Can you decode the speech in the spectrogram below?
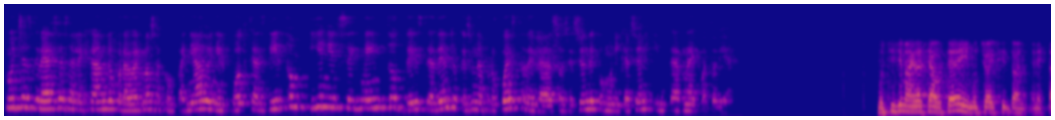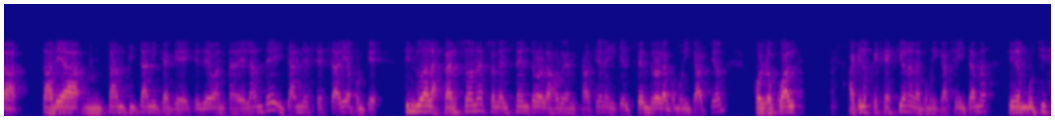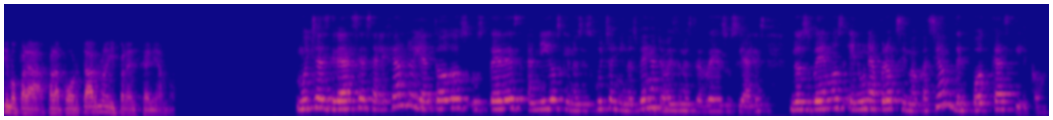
Muchas gracias Alejandro por habernos acompañado en el podcast DIRCOM y en el segmento Desde Adentro, que es una propuesta de la Asociación de Comunicación Interna Ecuatoriana. Muchísimas gracias a ustedes y mucho éxito en, esta tarea mm, tan titánica que, que, llevan adelante y tan necesaria porque sin duda las personas son el centro de las organizaciones y el centro de la comunicación, con lo cual aquellos que gestionan la comunicación interna tienen muchísimo para, para aportarnos y para enseñarnos. Muchas gracias Alejandro y a todos ustedes amigos que nos escuchan y nos ven a través de nuestras redes sociales. Nos vemos en una próxima ocasión del podcast DIRCO.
